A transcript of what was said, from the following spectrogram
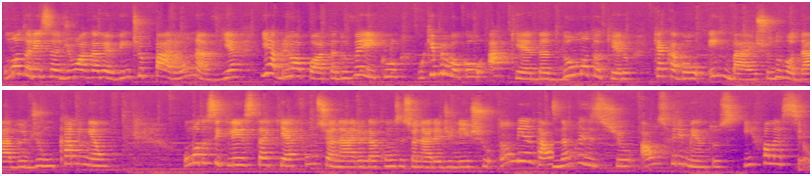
o motorista de um HB20 parou na via e abriu a porta do veículo, o que provocou a queda do motoqueiro, que acabou embaixo do rodado de um caminhão. O motociclista, que é funcionário da concessionária de lixo ambiental, não resistiu aos ferimentos e faleceu.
